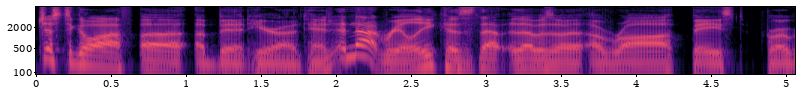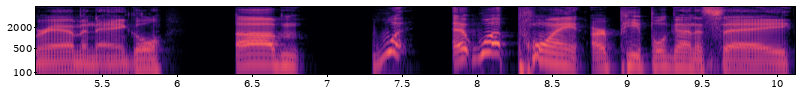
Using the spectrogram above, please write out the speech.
just to go off uh, a bit here on a tangent, and not really, because that that was a, a raw based program and angle. Um, what at what point are people gonna say,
